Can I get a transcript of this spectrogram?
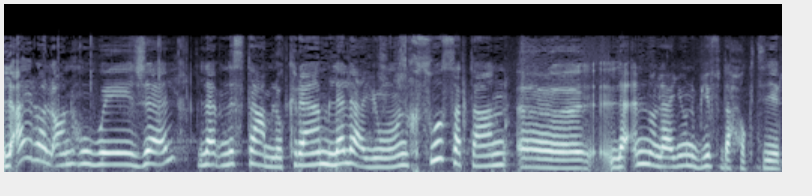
ال eye roll-on هو جل بنستعمله كريم للعيون خصوصا آه، لأنه العيون بيفضحوا كثير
